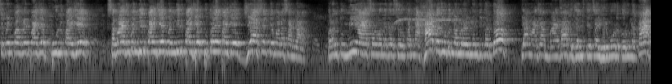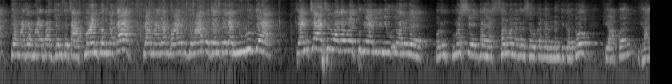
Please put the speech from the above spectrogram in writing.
सिमेंट कॉन्क्रीट पाहिजे पूल पाहिजे समाज मंदिर पाहिजे मंदिर पाहिजे पुतळे पाहिजे जे असेल ते मला सांगा. परंतु मी या सर्व नगरसेवकांना हात जोडून नम्र विनंती करतो या माझ्या मायबाप जनतेचा हिरमोड करू नका. या माझ्या मायबाप जनतेचा अपमान करू नका. या माझ्या माय बाप जनतेला निवडून द्या. त्यांच्या आशीर्वादामुळे तुम्ही आणि मी निवडून आलेलो आहे. म्हणून पुनश्च एकदा या सर्व नगरसेवकांना विनंती करतो की आपण ह्या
